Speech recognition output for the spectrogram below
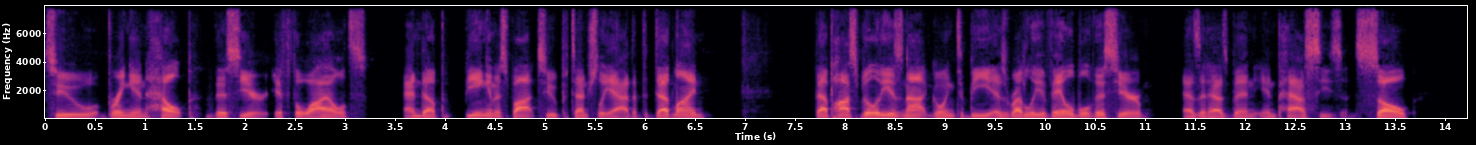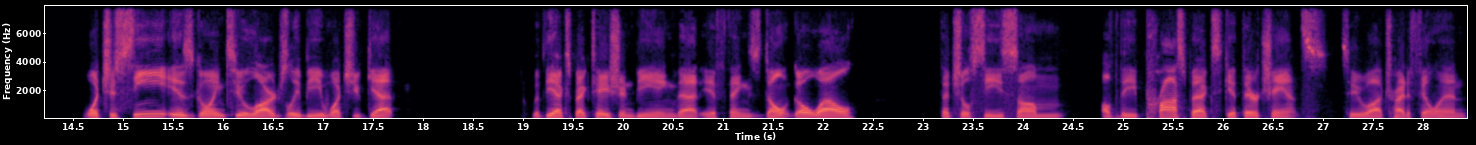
to bring in help this year if the Wilds end up being in a spot to potentially add at the deadline. That possibility is not going to be as readily available this year as it has been in past seasons. So, what you see is going to largely be what you get, with the expectation being that if things don't go well, that you'll see some of the prospects get their chance to uh, try to fill in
